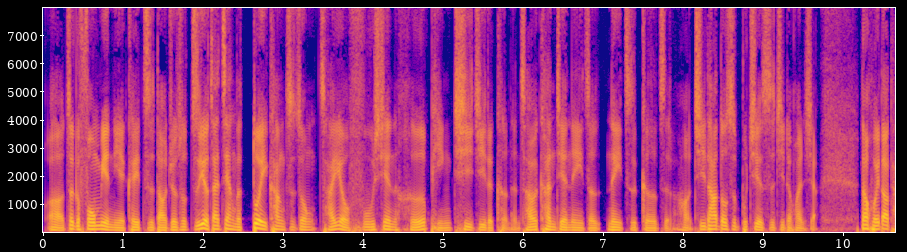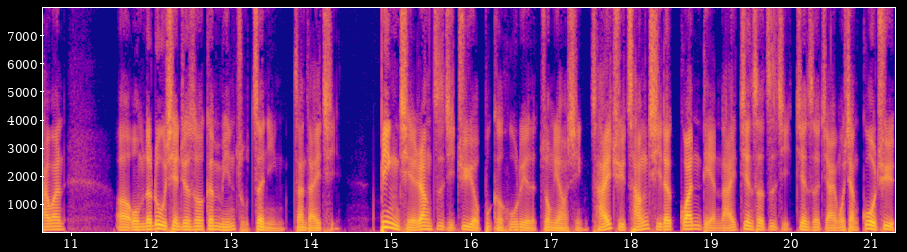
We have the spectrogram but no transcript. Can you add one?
呃这个封面你也可以知道，就是说只有在这样的对抗之中，才有浮现和平契机的可能，才会看见那一只那一只鸽子了哈。其他都是不切实际的幻想。那回到台湾，呃，我们的路线就是说跟民主阵营站在一起。并且让自己具有不可忽略的重要性，采取长期的观点来建设自己，建设家园。我想过去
